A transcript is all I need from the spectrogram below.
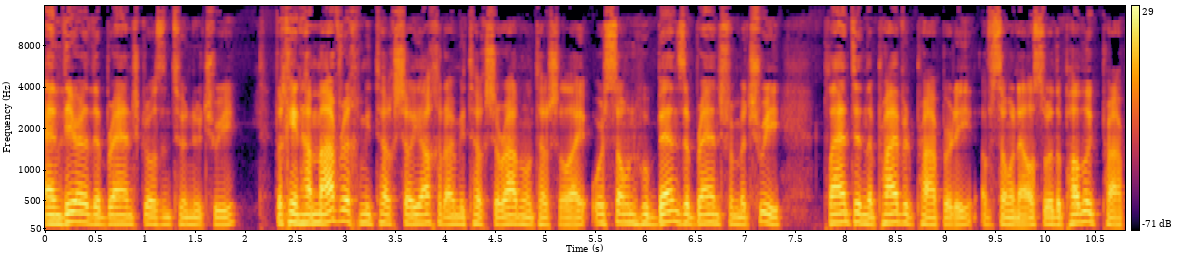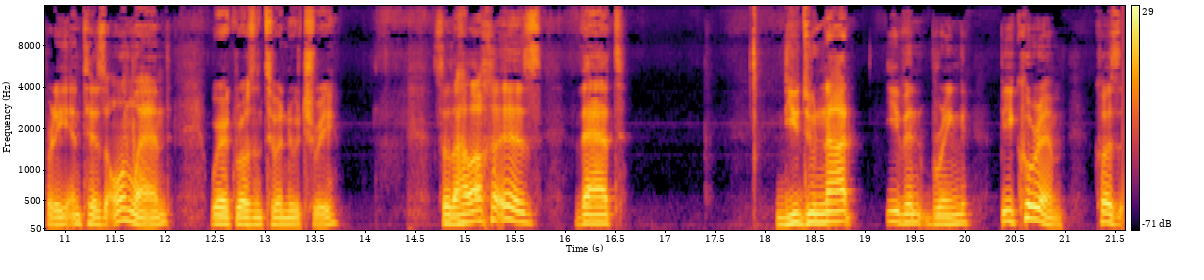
and there the branch grows into a new tree. Or someone who bends a branch from a tree planted in the private property of someone else or the public property into his own land where it grows into a new tree. So the halacha is that you do not even bring bikurim because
